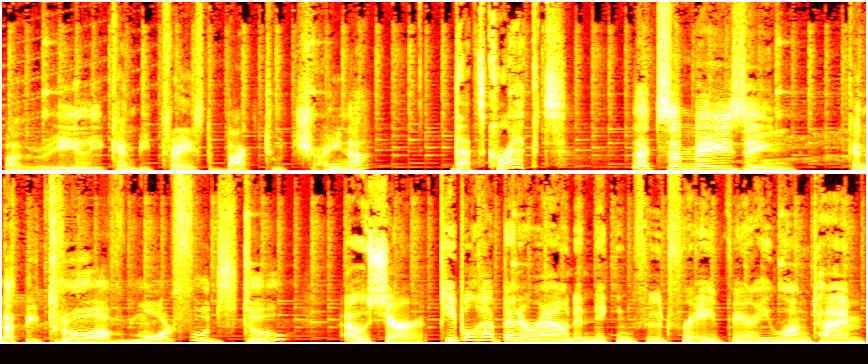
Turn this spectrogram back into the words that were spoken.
but really can be traced back to China? That's correct. That's amazing. Can that be true of more foods too? Oh, sure. People have been around and making food for a very long time.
